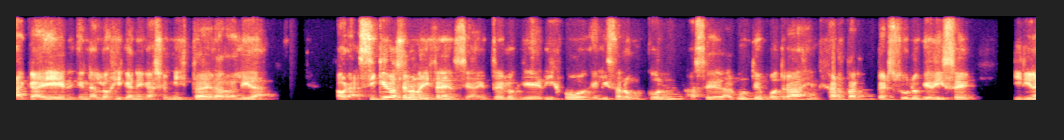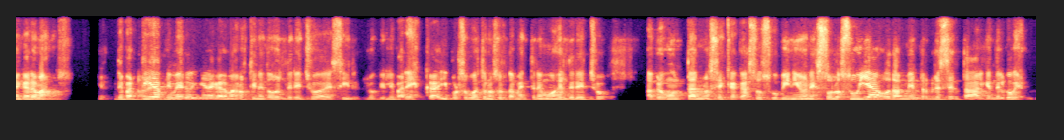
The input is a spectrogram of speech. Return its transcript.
a caer en la lógica negacionista de la realidad. Ahora, sí quiero hacer una diferencia entre lo que dijo Elisa Loncón hace algún tiempo atrás en Harvard versus lo que dice Irina Caramanos. De partida, primero, Irina Caramanos tiene todo el derecho a decir lo que le parezca y, por supuesto, nosotros también tenemos el derecho a preguntarnos si es que acaso su opinión es solo suya o también representa a alguien del gobierno.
